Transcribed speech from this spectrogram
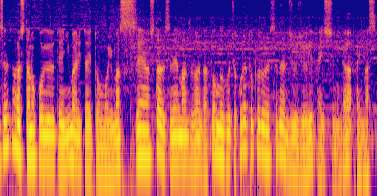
それでは明日の興行予定に参りたいと思います。明日はですね、まずはガトムーブチョコレートプロレスが10時より配信があります。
